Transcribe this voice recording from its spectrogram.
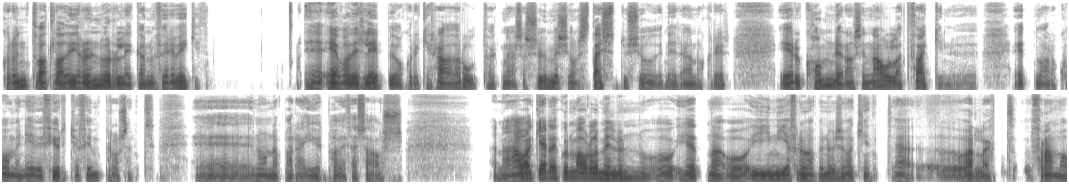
grundvallað í raunveruleikanum fyrir vikið. E, ef að þið leipið okkur ekki hraðar út vegna þess að sumir sjón, stæstu sjóðinir en okkur eru komnir hansi nálat þakkinu, einn var að komin yfir 45% e, núna bara í upphafið þessa ás Þannig að var gerð eitthvað málamilun og, hérna, og í nýja frumvapinu sem var kynnt uh, var lagt fram á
